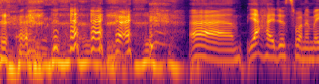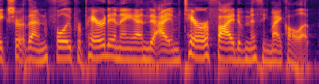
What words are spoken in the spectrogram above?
um, yeah, I just want to make sure that I'm fully prepared, and I, and I am terrified of missing my call up.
